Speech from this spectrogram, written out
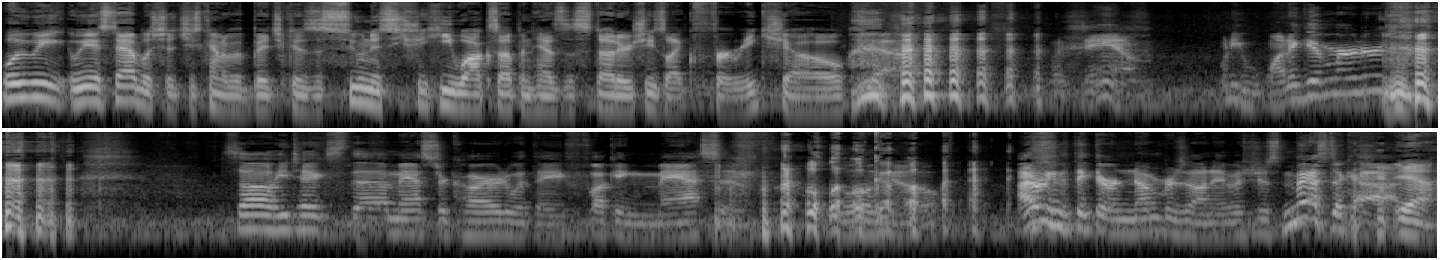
Well, we we established that she's kind of a bitch because as soon as she, he walks up and has the stutter, she's like freak show. Yeah. Like, damn. What do you want to get murdered? So he takes the Mastercard with a fucking massive Logo. logo. I don't even think there are numbers on it. It was just Mastercard. yeah,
